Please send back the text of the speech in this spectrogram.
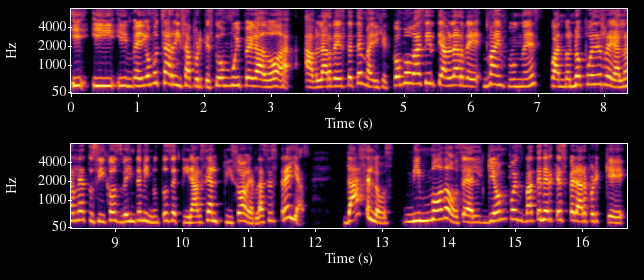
Y, y, me dio mucha risa porque estuvo muy pegado a, hablar de este tema y dije, ¿cómo vas a irte a hablar de mindfulness cuando no puedes regalarle a tus hijos 20 minutos de tirarse al piso a ver las estrellas? Dáselos, ni modo, o sea, el guion pues va a tener que esperar porque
